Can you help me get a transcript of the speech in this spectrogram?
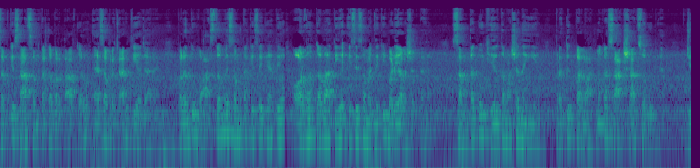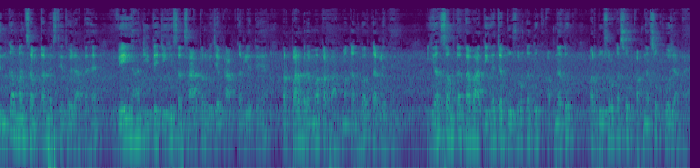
सबके साथ समता का बर्ताव करो, ऐसा प्रचार किया जा रहा है। परंतु वास्तव में समता किसे कहते हो और वह कब आती है, इसे समझने की बड़ी आवश्यकता है। समता कोई खेल तमाशा नहीं है, प्रत्युत परमात्मा का साक्षात स्वरूप है। जिनका मन समता में स्थित हो जाता है, वे यहाँ जीते जी ही संसार पर विजय प्राप्त कर लेते हैं और पर ब्रह्म परमात्मा का अनुभव कर लेते हैं। यह समता तब आती है जब दूसरों का दुख अपना दुख और दूसरों का सुख अपना सुख हो जाता है।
